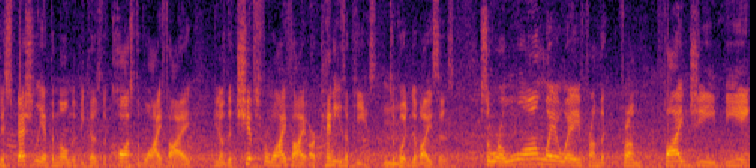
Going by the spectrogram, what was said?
especially at the moment because the cost of Wi-Fi, you know, the chips for Wi-Fi are pennies a piece mm. to put in devices. So we're a long way away from the from 5G being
